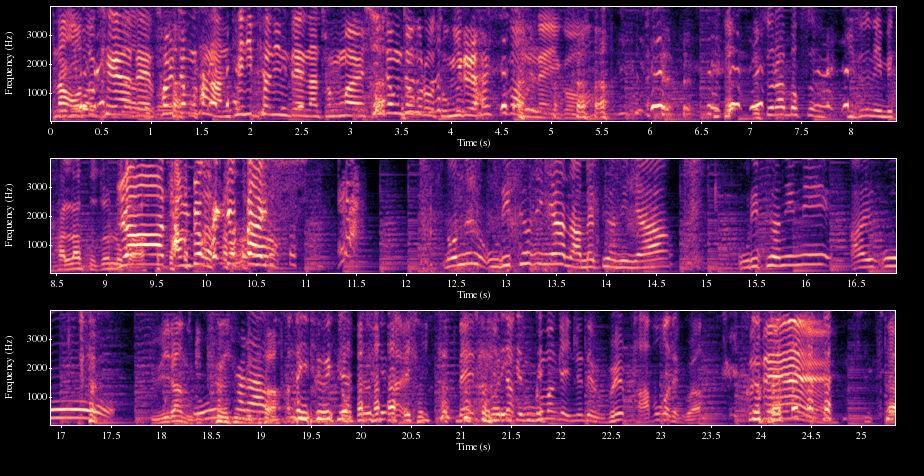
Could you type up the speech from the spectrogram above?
나 어떻게 해야 돼? 설정상 안페니 편인데 나 정말 심정적으로 동의를 할 수가 없네 이거. 스라벅스 기준님이 갈랐어 절로 가. 야 장벽 생겼다 씨. 너는 우리 편이냐 남의 편이냐? 우리 편이니? 아이고 유일한 우리 좋은 편입니다. 사람. 내 진짜 궁금한 게 있는데 왜 바보가 된 거야? 근데 진짜.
